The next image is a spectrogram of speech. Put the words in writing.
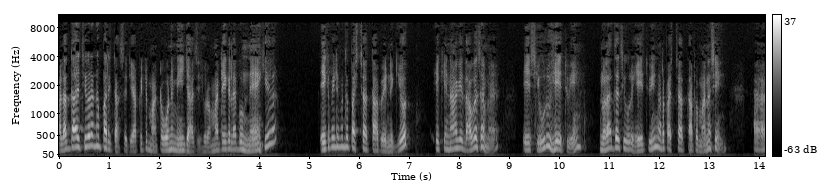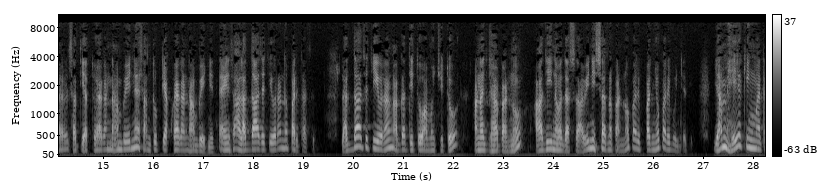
අලද්දාච චීවරණ පරිතස්සටි අපිට මට ඕනේ මේ જાති චීවර මට ඒක ලැබුණ නැහැ කියලා ඒක පිළිබඳ පශ්චාත්තාප වෙන්න ගියොත් ඒ කෙනාගේ දවසම ඒ සිවුරු හේතුවෙන් නොලද්ද සිවුරු හේතුවෙන් අර පශ්චාත්තාප මනසෙන් සතියත් හොයා ගන්න හම්බ වෙන්නේ සන්තුට්ටියක් හොයා ගන්න හම්බ වෙන්නේ නැහැ. ඒ නිසා ලද්දාච චීවරණ පරිතස්ස. ලද්දාච චීවරං අගතිතෝ අමුචිතෝ අනජ්ජාපන්නෝ ආදීනව දස්සාවි නිස්සරණ පන්නෝ පරිපඤ්ඤෝ පරිපුංචති. යම් හේයකින් මට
